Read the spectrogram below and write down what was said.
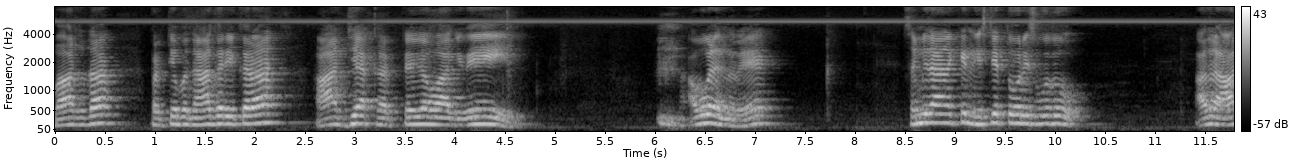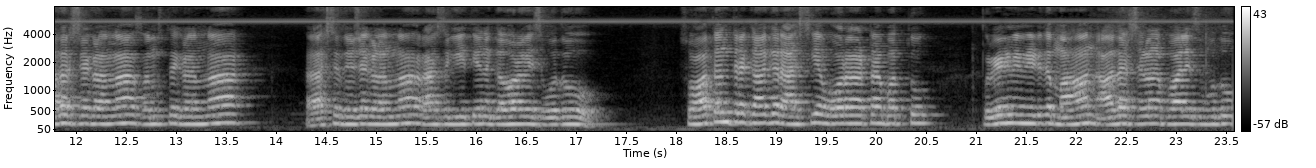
ಭಾರತದ ಪ್ರತಿಯೊಬ್ಬ ನಾಗರಿಕರ ಆದ್ಯ ಕರ್ತವ್ಯವಾಗಿದೆ. ಅವುಗಳೆಂದರೆ ಸಂವಿಧಾನಕ್ಕೆ ನಿಷ್ಠೆ ತೋರಿಸುವುದು, ಅದರ ಆದರ್ಶಗಳನ್ನು, ಸಂಸ್ಥೆಗಳನ್ನು ರಾಷ್ಟ್ರಧ್ವಜಗಳನ್ನು ರಾಷ್ಟ್ರಗೀತೆಯನ್ನು ಗೌರವಿಸುವುದು. ಸ್ವಾತಂತ್ರ್ಯಕ್ಕಾಗಿ ರಾಷ್ಟ್ರೀಯ ಹೋರಾಟ ಮತ್ತು ಪ್ರೇರಣೆ ನೀಡಿದ ಮಹಾನ್ ಆದರ್ಶಗಳನ್ನು ಪಾಲಿಸುವುದು.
